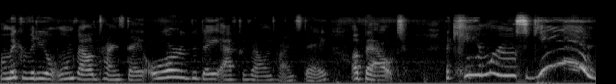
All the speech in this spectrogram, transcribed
I'll make a video on Valentine's Day or the day after Valentine's Day about the cameras. Yeah!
